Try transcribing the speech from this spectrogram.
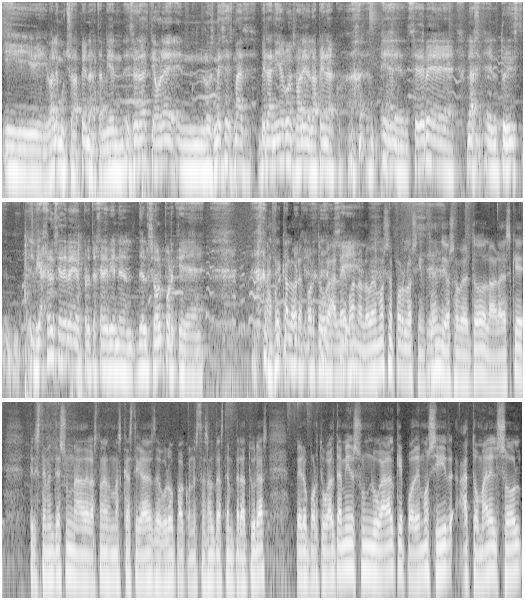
y vale mucho la pena. También es verdad que ahora en los meses más veraniegos vale la pena. Eh, se debe el, turista, el viajero se debe proteger bien del sol porque Hace calor en Portugal, ¿eh? bueno, lo vemos por los incendios sobre todo. La verdad es que tristemente es una de las zonas más castigadas de Europa con estas altas temperaturas, pero Portugal también es un lugar al que podemos ir a tomar el sol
